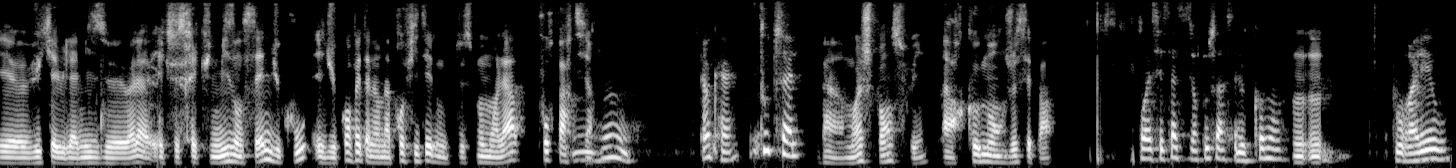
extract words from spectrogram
Et vu qu'il y a eu la mise, voilà, et que ce serait qu'une mise en scène, du coup. Et du coup, en fait, elle en a profité donc de ce moment-là pour partir. Mhm. Ok. Toute seule. Ben, moi, je pense, oui. Alors, comment? Je sais pas. Ouais, c'est ça, c'est surtout ça, c'est le comment. Pour aller où?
